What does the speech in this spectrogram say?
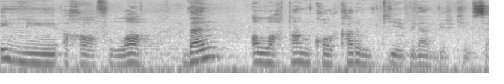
inni ahafullah ben Allah'tan korkarım diyebilen bir kimse.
